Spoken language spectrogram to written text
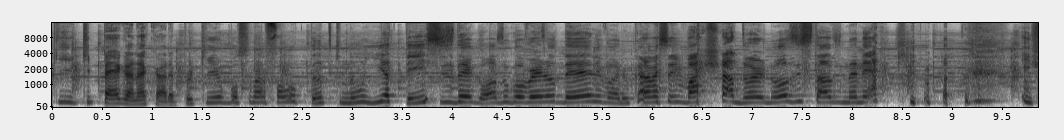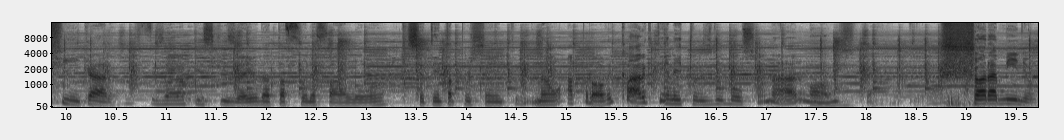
que, que pega, né, cara? É porque o Bolsonaro falou tanto que não ia ter esses negócios no governo dele, mano. O cara vai ser embaixador nos Estados Unidos, nem aqui, mano. Enfim, cara, fizeram a pesquisa aí, o Datafolha falou que 70% não aprova. E claro que tem eleitores do Bolsonaro. mas, cara, Chora Minions.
